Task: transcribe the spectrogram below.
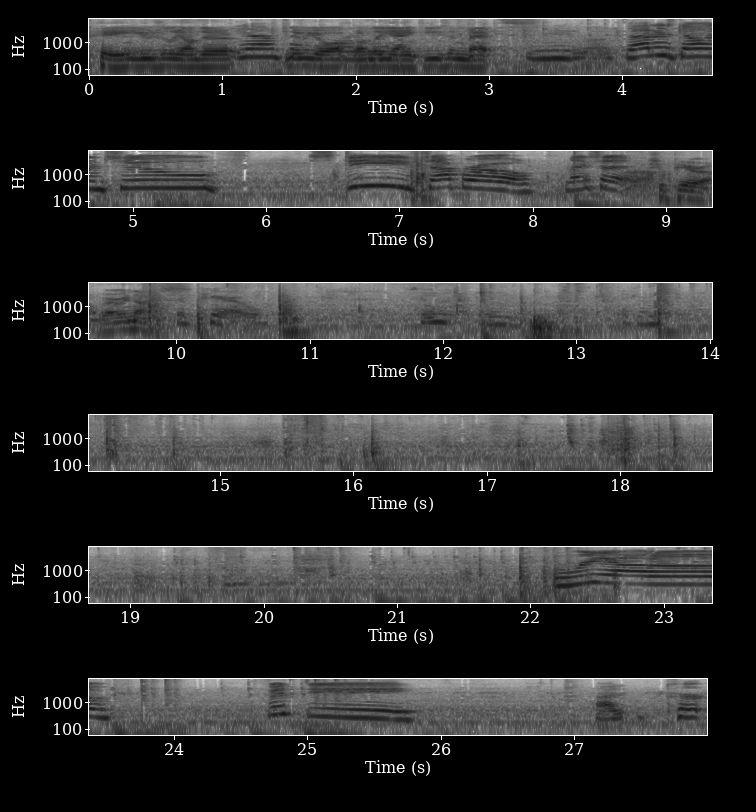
P, usually under Yeah, New York, under the Yankees and Mets. New York. That is going to Steve Shapiro. Nice hit. Shapiro, very nice. Shapiro. Mm. Okay. Three out of fifty. I, Kurt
